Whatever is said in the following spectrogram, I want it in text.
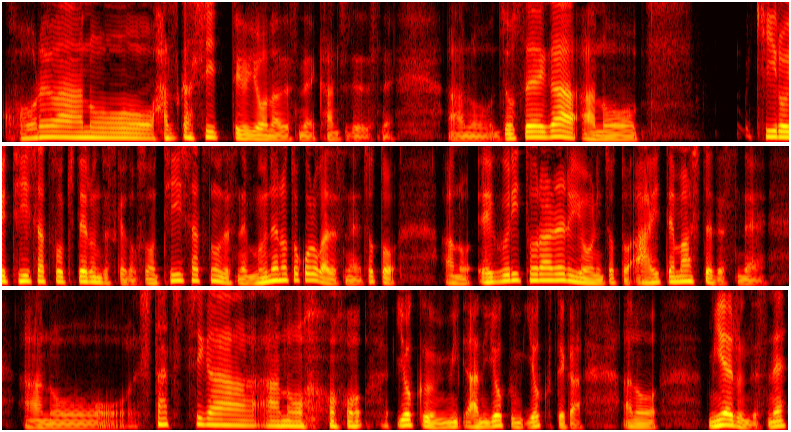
これはあの、恥ずかしいっていうようなですね、感じでですね、あの、女性が、あの、黄色い T シャツを着てるんですけど、その T シャツのですね、胸のところがですね、ちょっと、あの、えぐり取られるようにちょっと開いてましてですね、あの下乳があの よくあのよくよくっていうかあの見えるんですね。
